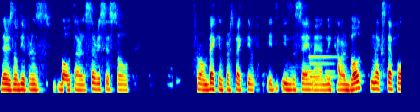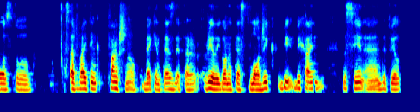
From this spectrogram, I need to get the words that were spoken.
there is no difference. Both are services. So from backend perspective, it's, it's the same and we covered both. Next step was to start writing functional backend tests that are really going to test logic be, behind the scene and it will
